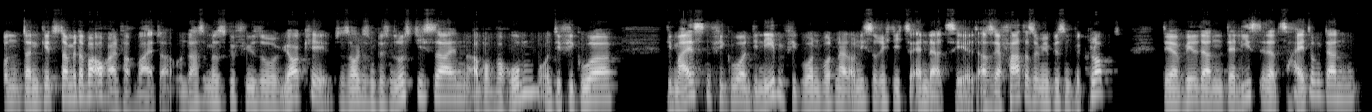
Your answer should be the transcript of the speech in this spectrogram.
Und dann geht's damit aber auch einfach weiter. Und da hast du immer das Gefühl so, ja, okay, das sollte so ein bisschen lustig sein, aber warum? Und die Figur die meisten Figuren, die Nebenfiguren, wurden halt auch nicht so richtig zu Ende erzählt. Also der Vater ist irgendwie ein bisschen bekloppt, der will dann, der liest in der Zeitung dann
